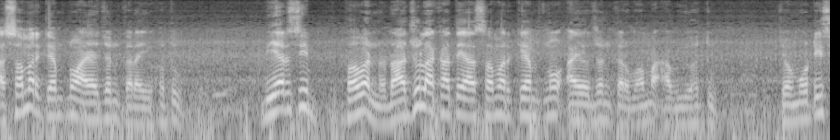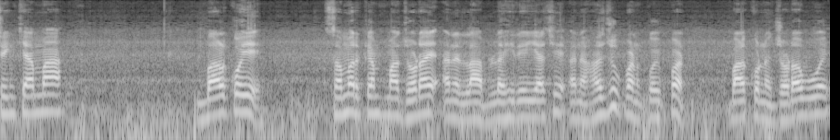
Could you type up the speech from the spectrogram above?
આ સમર કેમ્પનું આયોજન કરાયું હતું. બીઆરસી ભવન, રાજુલા ખાતે આ સમર કેમ્પનું આયોજન કરવામાં આવ્યું હતું. જો મોટી સંખ્યામાં બાળકોએ સમર કેમ્પમાં જોડાય અને લાભ લઈ રહ્યા છે અને હજુ પણ કોઈ પણ બાળકોને જોડાવવું હોય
